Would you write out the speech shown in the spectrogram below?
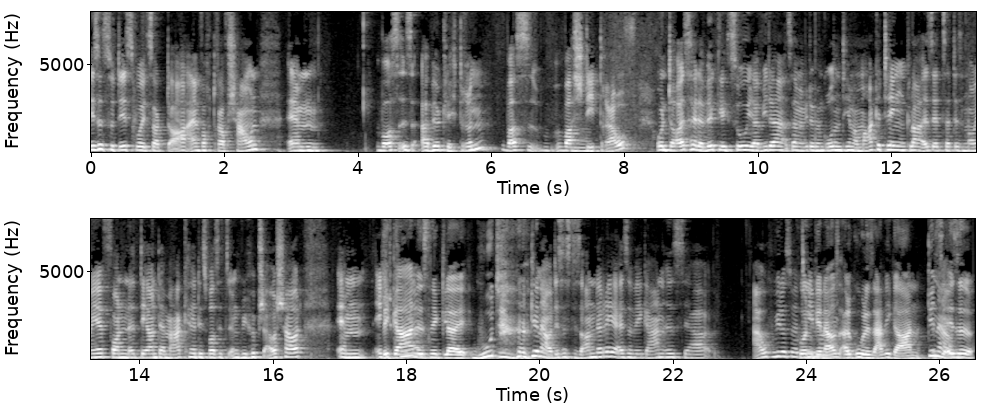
Das ist so das, wo ich sage, da einfach drauf schauen, ähm, was ist auch wirklich drin, was, was steht drauf. Und da ist halt wirklich so, ja, wieder, sind wir wieder beim großen Thema Marketing. Klar ist jetzt halt das Neue von der und der Marke, das, was jetzt irgendwie hübsch ausschaut. Ähm, Vegan cool. ist nicht gleich gut. Genau, das ist das andere. Also vegan ist ja auch wieder so ein Und Thema. genauso Alkohol ist auch vegan. Genau. Es ist,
